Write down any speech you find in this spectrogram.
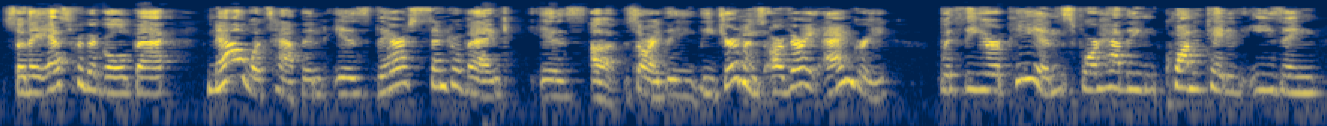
So they asked for their gold back. Now what's happened is their central bank is, uh, sorry, the, the Germans are very angry with the Europeans for having quantitative easing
